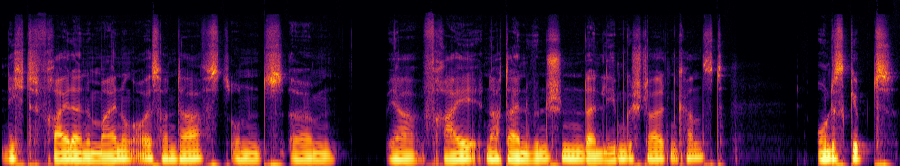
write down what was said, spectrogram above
nicht frei deine Meinung äußern darfst und ähm, ja, frei nach deinen Wünschen dein Leben gestalten kannst. Und es gibt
